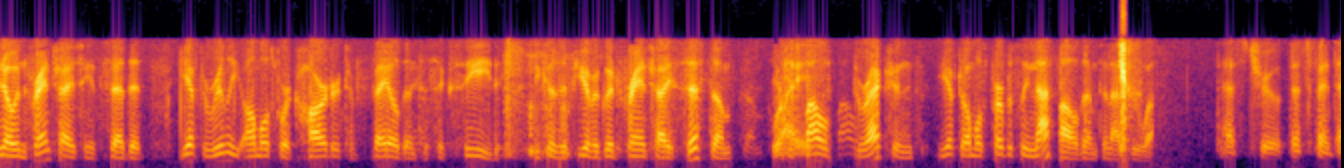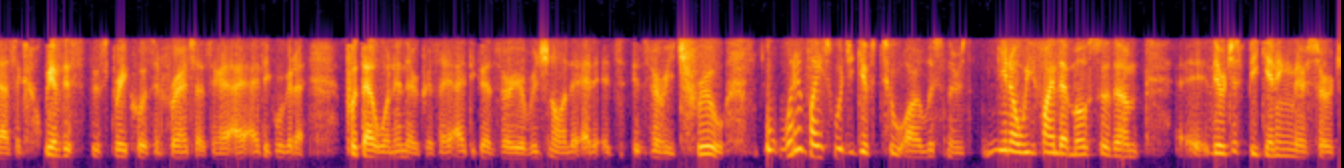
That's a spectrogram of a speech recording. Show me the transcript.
You know, in franchising, it's said that you have to really almost work harder to fail than to succeed because if you have a good franchise system, if you follow directions, you have to almost purposely not follow them to not do well. That's true. That's fantastic. We have this this great quotes in franchising. I, I think we're going to put that one in there, Chris. I, I think that's very original and, and it's it's very true. What advice would you give to our listeners? You know, we find that most of them eh, they're just beginning their search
